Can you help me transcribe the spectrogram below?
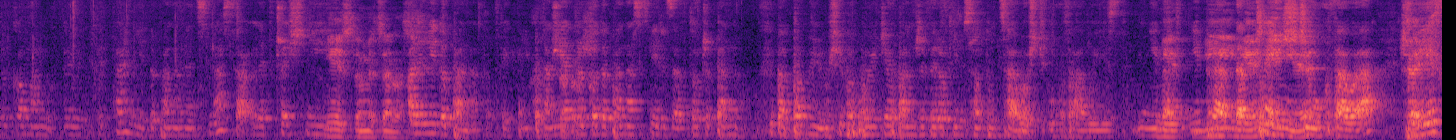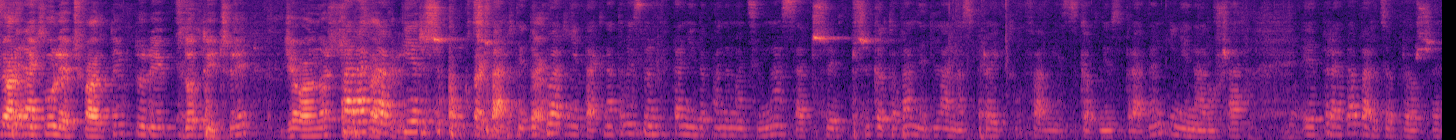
Tylko mam y, pytanie do pana mecenasa, ale wcześniej... Nie jestem mecenas. Ale nie do pana to w tej chwili pytanie. Ja tylko do pana stwierdzam to, czy pan chyba pomylił się, bo powiedział pan, że wyrokiem sądu całość uchwały jest nieważna. Nie, nie, Nieprawda, nie, nie, część nie. uchwała, Część jest w wyraźnie... artykule czwartym, który dotyczy działalności Paragraf pierwszy, punkt Tak, czwarty, tak. dokładnie tak. Natomiast mam pytanie do pana mecenasa, czy przygotowany dla nas projekt uchwały jest zgodny z prawem i nie narusza y, prawa? Bardzo proszę,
